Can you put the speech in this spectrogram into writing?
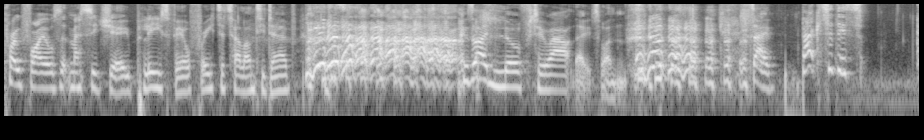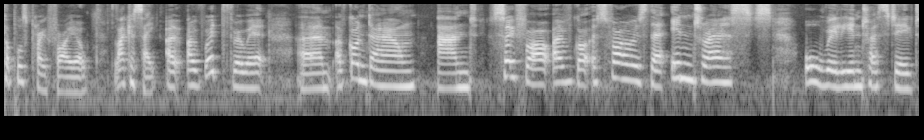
profiles that message you, please feel free to tell Auntie Deb. Because I'd love to out those ones. so, back to this couple's profile. Like I say, I, I've read through it, um, I've gone down, and so far I've got as far as their interests, all really interested.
